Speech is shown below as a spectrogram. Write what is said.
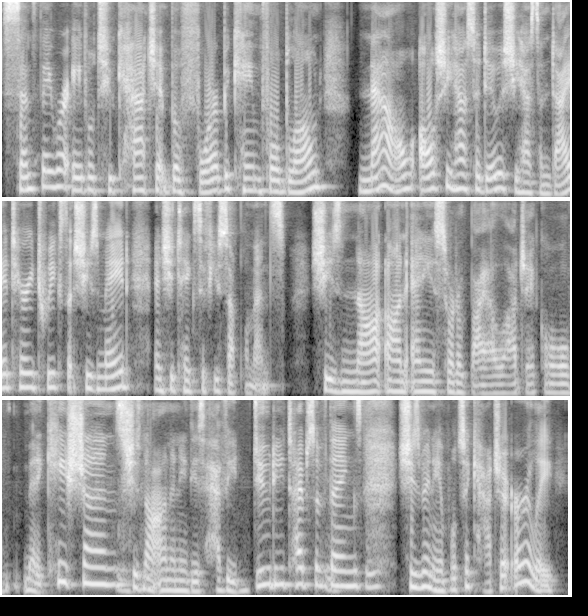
since they were able to catch it before it became full blown, now all she has to do is she has some dietary tweaks that she's made and she takes a few supplements. She's not on any sort of biological medications. Mm-hmm. She's not on any of these heavy duty types of things. Mm-hmm. She's been able to catch it early.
